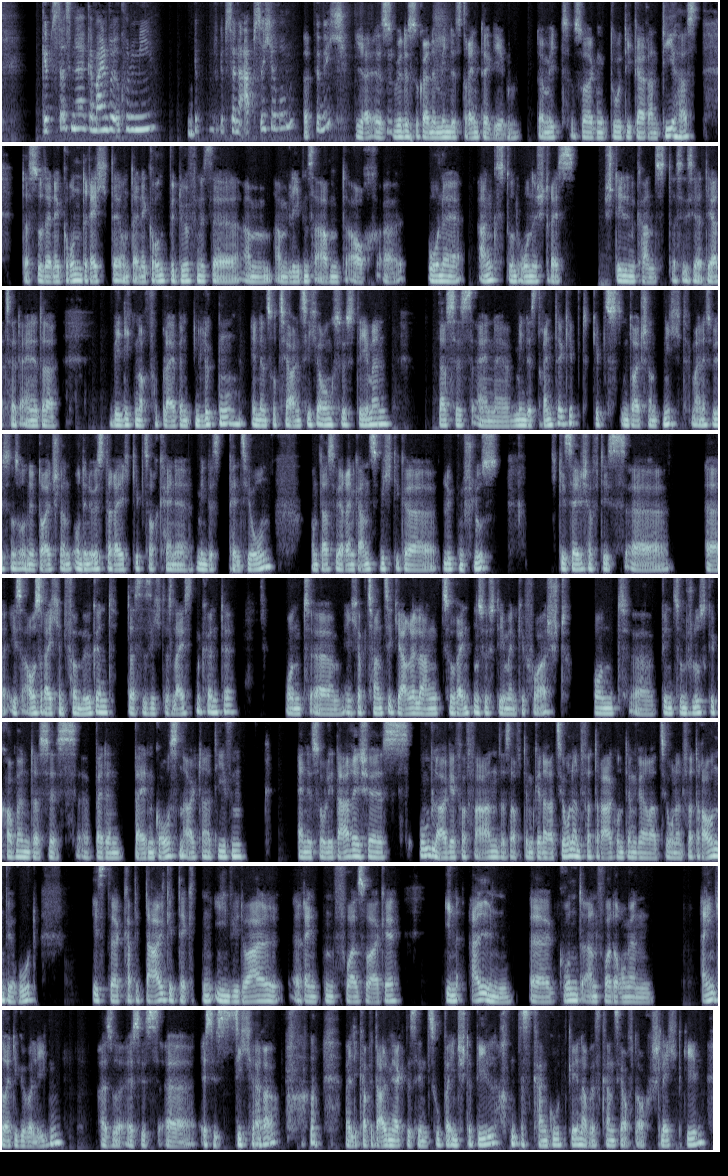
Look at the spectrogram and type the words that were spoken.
gibt es das in der Gemeinwohlökonomie? Gibt es eine Absicherung äh, für mich? Ja, es würde sogar eine Mindestrente geben, damit sozusagen du die Garantie hast, dass du deine Grundrechte und deine Grundbedürfnisse am, am Lebensabend auch äh, ohne Angst und ohne Stress stillen kannst. Das ist ja derzeit eine der wenig noch verbleibenden Lücken in den sozialen Sicherungssystemen, dass es eine Mindestrente gibt. Gibt es in Deutschland nicht, meines Wissens, und in Deutschland und in Österreich gibt es auch keine Mindestpension. Und das wäre ein ganz wichtiger Lückenschluss. Die Gesellschaft ist, äh, äh, ist ausreichend vermögend, dass sie sich das leisten könnte. Und äh, ich habe 20 Jahre lang zu Rentensystemen geforscht und äh, bin zum Schluss gekommen, dass es äh, bei den beiden großen Alternativen ein solidarisches Umlageverfahren, das auf dem Generationenvertrag und dem Generationenvertrauen beruht, ist der kapitalgedeckten Individualrentenvorsorge in allen äh, Grundanforderungen eindeutig überlegen. Also es ist, äh, es ist sicherer, weil die Kapitalmärkte sind super instabil und das kann gut gehen, aber es kann sehr oft auch schlecht gehen.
